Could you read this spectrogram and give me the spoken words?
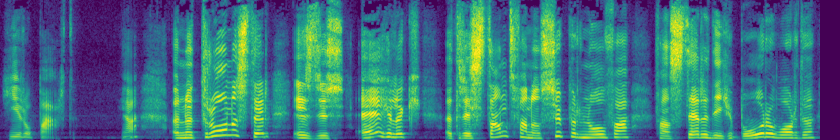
hier op aarde. Ja? Een neutronenster is dus eigenlijk het restant van een supernova van sterren die geboren worden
